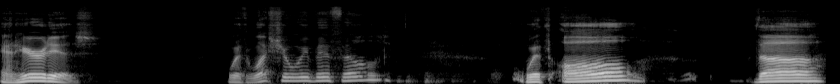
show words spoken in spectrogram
And here it is. With what shall we be filled? With all the,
